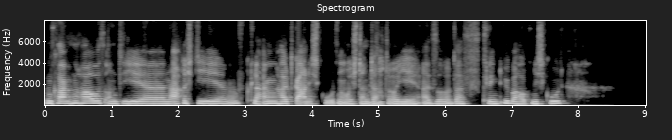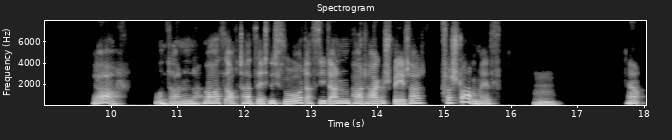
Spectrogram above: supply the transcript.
im Krankenhaus und die äh, Nachricht, die klang halt gar nicht gut. Und wo ich dann mhm. dachte, oh je, also das klingt überhaupt nicht gut. Ja, und dann war es auch tatsächlich so, dass sie dann ein paar Tage später verstorben ist. Mhm. Ja.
